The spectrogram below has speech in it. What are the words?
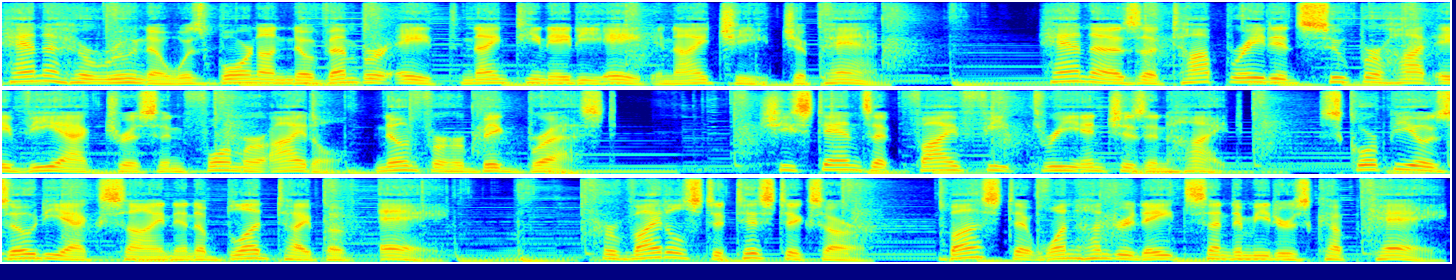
Hana Haruna was born on November 8, 1988 in Aichi, Japan. Hana is a top-rated super hot AV actress and former idol, known for her big breast. She stands at 5 feet 3 inches in height, Scorpio zodiac sign and a blood type of A. Her vital statistics are bust at 108 cm cup K,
